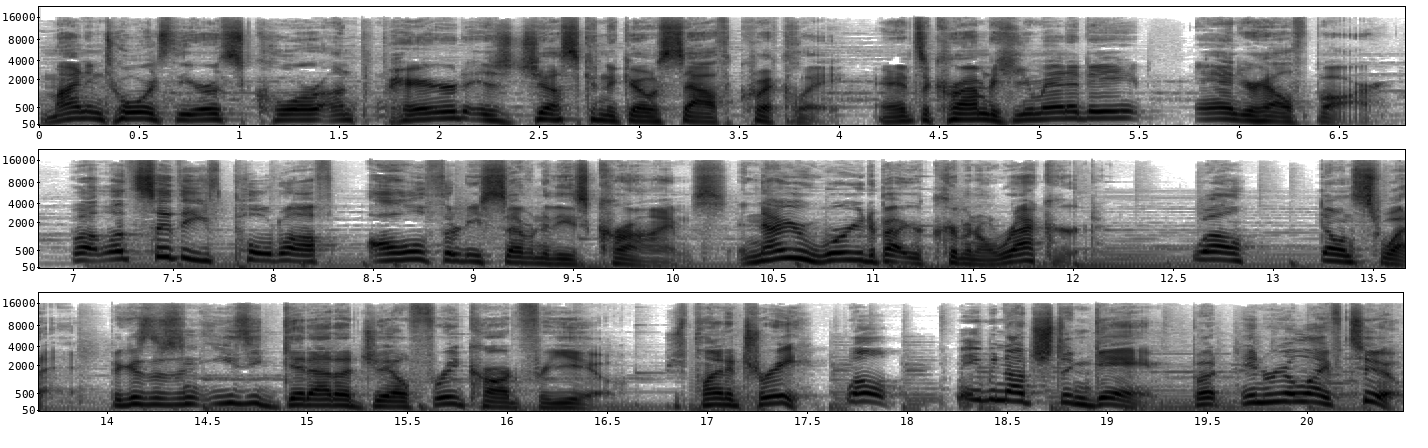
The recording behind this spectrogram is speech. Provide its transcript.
Mining towards the Earth's core unprepared is just gonna go south quickly, and it's a crime to humanity and your health bar. But let's say that you've pulled off all 37 of these crimes, and now you're worried about your criminal record. Well, don't sweat it, because there's an easy get out of jail free card for you. Just plant a tree. Well, Maybe not just in game, but in real life too.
